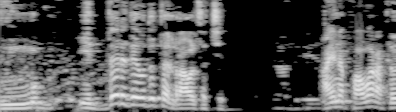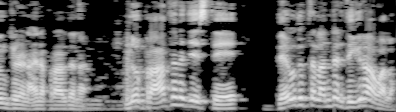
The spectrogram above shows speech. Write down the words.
ముగ్గు- ఇద్దరు దేవదూతలు రావాల్సి వచ్చింది. ఆయన పవర్ అట్లా ఉంది చూడండి ఆయన ప్రార్థన. నువ్వు ప్రార్థన చేస్తే దేవదత్తలందరూ దిగి రావాలా?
